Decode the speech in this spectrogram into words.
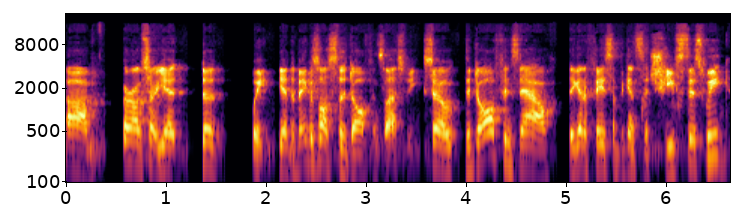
Um, or I'm sorry, yeah, the wait, yeah, the Bengals lost to the Dolphins last week. So the Dolphins now they got to face up against the Chiefs this week.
